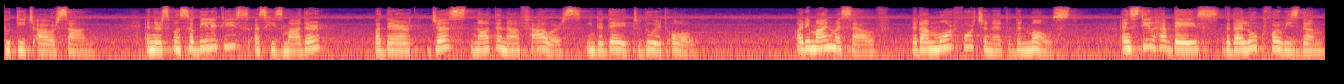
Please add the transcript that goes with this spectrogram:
to teach our son and responsibilities as his mother but there are just not enough hours in the day to do it all. I remind myself that I'm more fortunate than most and still have days that I look for wisdom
